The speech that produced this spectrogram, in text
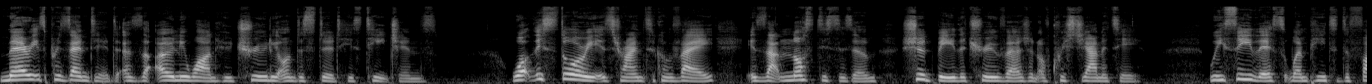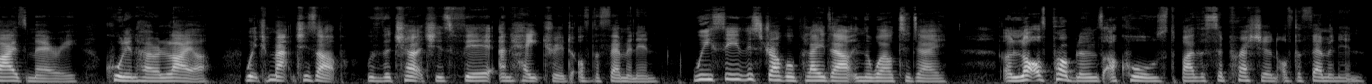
Mary is presented as the only one who truly understood his teachings. What this story is trying to convey is that Gnosticism should be the true version of Christianity. We see this when Peter defies Mary, calling her a liar, which matches up with the church's fear and hatred of the feminine. We see this struggle played out in the world today. A lot of problems are caused by the suppression of the feminine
